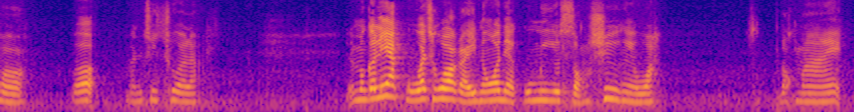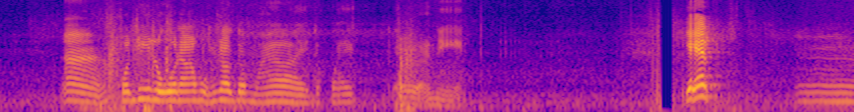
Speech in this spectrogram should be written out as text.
พอ เพราะมันชื่อชั่วแล้วแล้วมันก็เรียกกูว่าชั่วกับไอโน้ตเนี่ยกูมีอยู่สองชื่อไงวะดอกไม้ อ่า คนที่รู้นะครับผมชอบดอกไม้อะไรดอกไม้เอออันนี้เย็ดอืม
